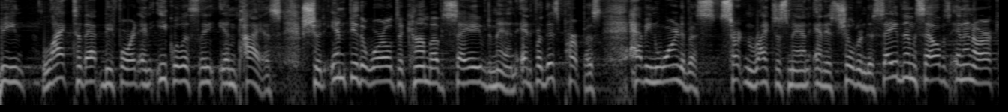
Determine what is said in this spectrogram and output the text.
being like to that before it and equally impious, should empty the world to come of saved men. And for this purpose, having warned of a certain righteous man and his children to save themselves in an ark,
